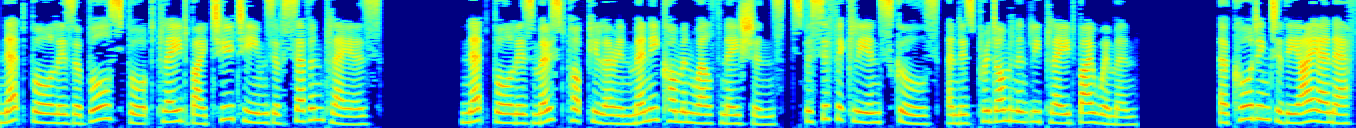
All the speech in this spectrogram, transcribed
Netball is a ball sport played by two teams of seven players. Netball is most popular in many Commonwealth nations, specifically in schools, and is predominantly played by women. According to the INF,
